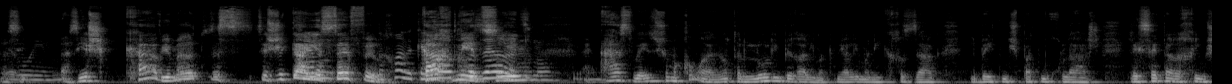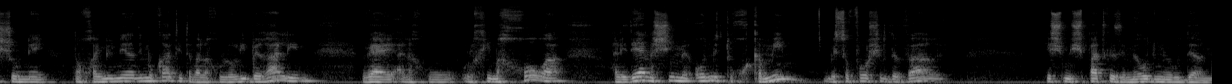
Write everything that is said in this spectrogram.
אז, אירועים. אז יש קו, היא אומרת, זה, זה שיטה, כן, יש ספר. נכון, זה כן מאוד חוזר על עצמו. אז באיזשהו מקום הרעיונות הלא ליברליים, הכמיהה למנהיג חזק, לבית משפט מוחלש, לסט ערכים שונה. אנחנו חיים במדינה דמוקרטית, אבל אנחנו לא ליברליים, ואנחנו הולכים אחורה על ידי אנשים מאוד מתוחכמים, בסופו של דבר יש משפט כזה מאוד מעודן.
